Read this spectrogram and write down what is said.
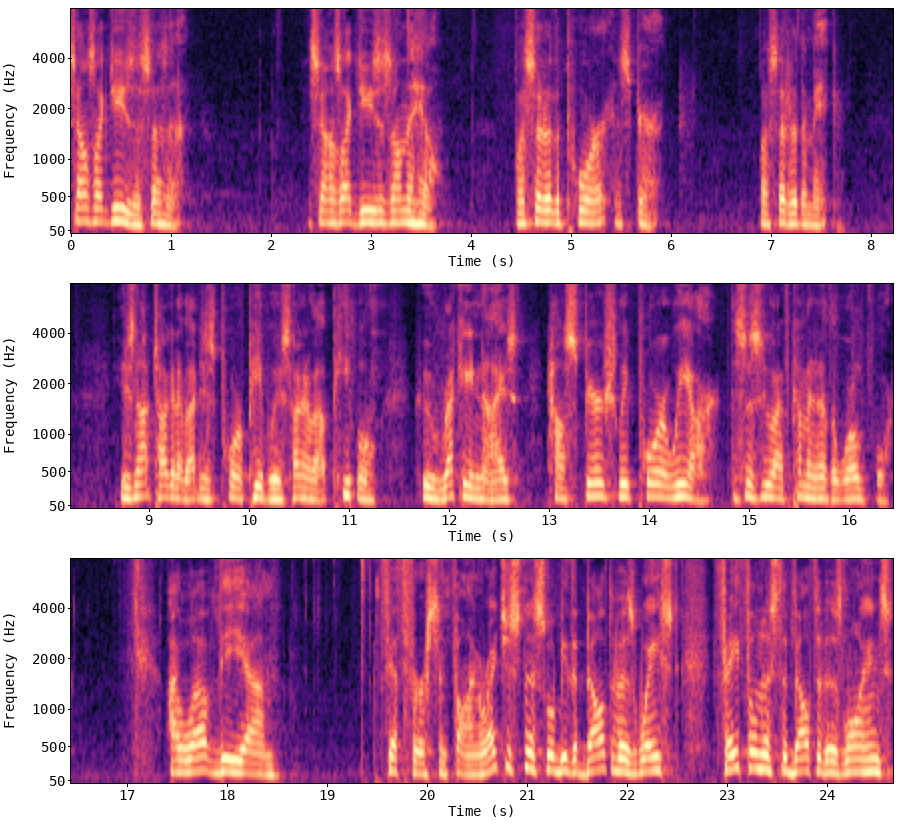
Sounds like Jesus, doesn't it? It sounds like Jesus on the hill. Blessed are the poor in spirit. Blessed are the meek. He's not talking about just poor people. He's talking about people who recognize how spiritually poor we are. This is who I've come into the world for. I love the um, fifth verse and following. Righteousness will be the belt of his waist, faithfulness the belt of his loins.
